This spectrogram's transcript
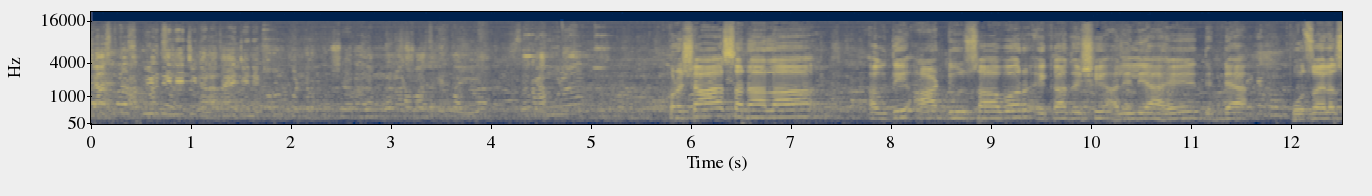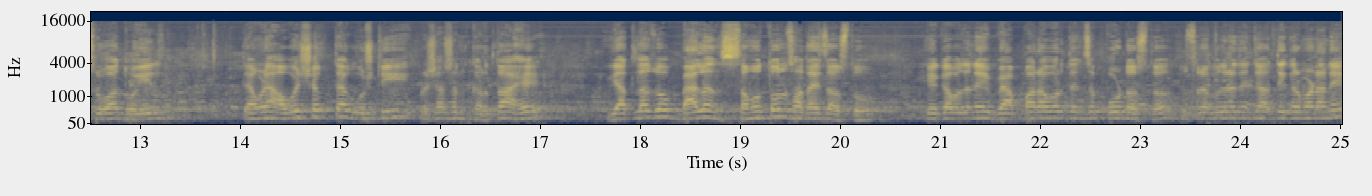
जास्त स्पीड देण्याची गरज आहे जेणेकरून पंढरपूर शहराला प्रशासनाला अगदी आठ दिवसावर एकादशी आलेली आहे. दिंड्या पोचायला सुरुवात होईल. त्यामुळे आवश्यक त्या गोष्टी प्रशासन करतं आहे. यातला जो बॅलन्स समतोल साधायचा असतो एका बाजूने व्यापारावर त्यांचं पोट असतं दुसऱ्या बाजूने त्यांच्या अतिक्रमणाने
